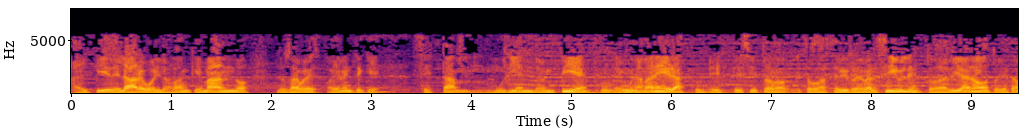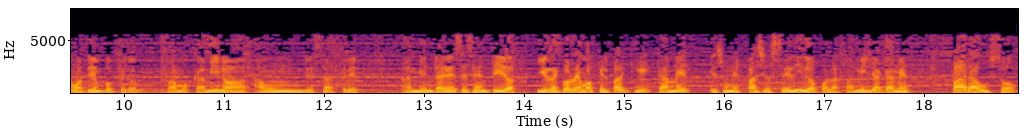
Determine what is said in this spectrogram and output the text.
al pie del árbol y los van quemando. Los árboles, obviamente que se están muriendo en pie, de alguna manera. Este, si esto, esto va a ser irreversible, todavía no, todavía estamos a tiempo, pero vamos camino a, a un desastre ambiental en ese sentido. Y recordemos que el Parque Camet es un espacio cedido por la familia Camet para uso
